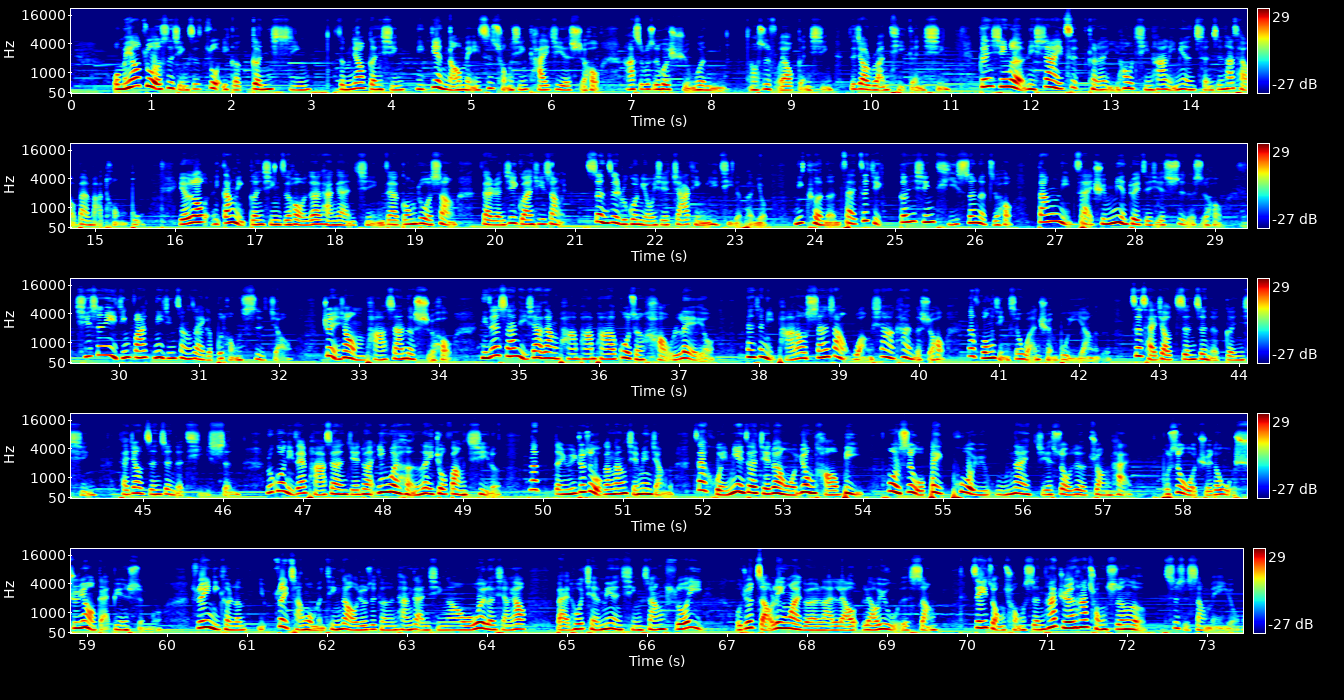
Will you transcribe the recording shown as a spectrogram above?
我们要做的事情是做一个更新。什么叫更新？你电脑每一次重新开机的时候，它是不是会询问你，然后是否要更新？这叫软体更新。更新了，你下一次可能以后其他里面的城市它才有办法同步。也就是说，你当你更新之后，你在谈感情，在工作上，在人际关系上。甚至如果你有一些家庭议题的朋友，你可能在自己更新提升了之后，当你再去面对这些事的时候，其实你已经发，你已经站在一个不同视角，就很像我们爬山的时候，你在山底下这样爬爬爬的过程好累哦。但是你爬到山上往下看的时候，那风景是完全不一样的。这才叫真正的更新，才叫真正的提升。如果你在爬山的阶段因为很累就放弃了，那等于就是我刚刚前面讲的，在毁灭这个阶段，我用逃避，或者是我被迫于无奈接受这个状态，不是我觉得我需要改变什么。所以你可能最常我们听到的就是可能谈感情啊，我为了想要摆脱前面的情伤，所以。我就找另外一个人来疗疗愈我的伤，这一种重生，他觉得他重生了，事实上没有，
